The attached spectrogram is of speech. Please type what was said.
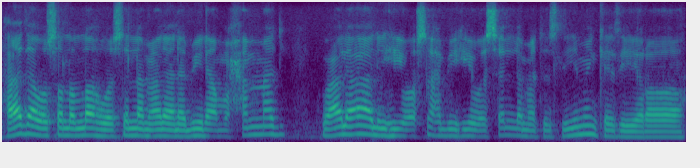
هذا وصلى الله وسلم على نبينا محمد وعلى آله وصحبه وسلم تسليما كثيرا.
